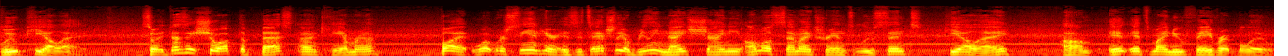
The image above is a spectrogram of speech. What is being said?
Blue PLA. So it doesn't show up the best on camera, but what we're seeing here is it's actually a really nice, shiny, almost semi-translucent PLA. Um, it, it's my new favorite blue.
